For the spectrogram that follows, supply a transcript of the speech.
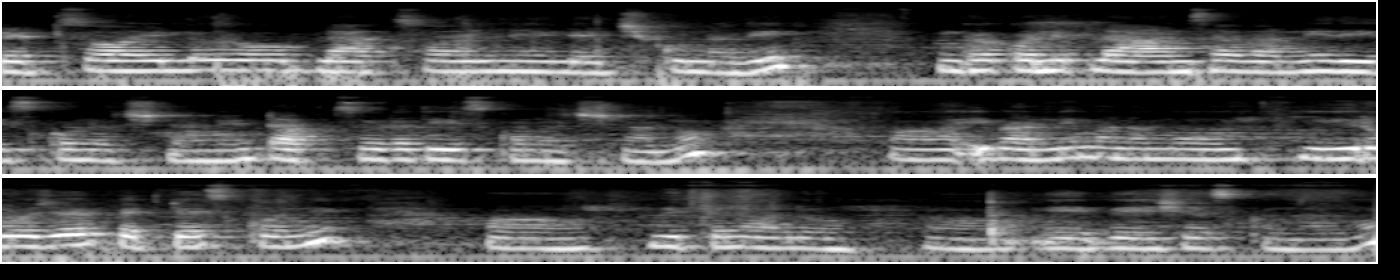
red soil black soil నేను తెచ్చుకున్నవి ఇంకా కొన్ని ప్లాంట్స్ అవన్నీ తీసుకొని వచ్చినాను. నేను టబ్స్ కూడా తీసుకొని వచ్చినాను. ఇవన్నీ మనము ఈరోజే పెట్టేసుకొని విత్తనాలు ఆ, వేసేసుకున్నాము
